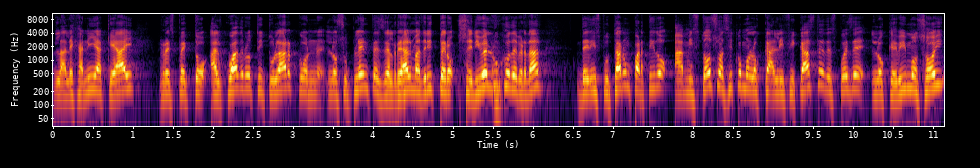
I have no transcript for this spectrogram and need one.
la lejanía que hay respecto al cuadro titular con los suplentes del Real Madrid, pero se dio el lujo de verdad de disputar un partido amistoso, así como lo calificaste después de lo que vimos hoy.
